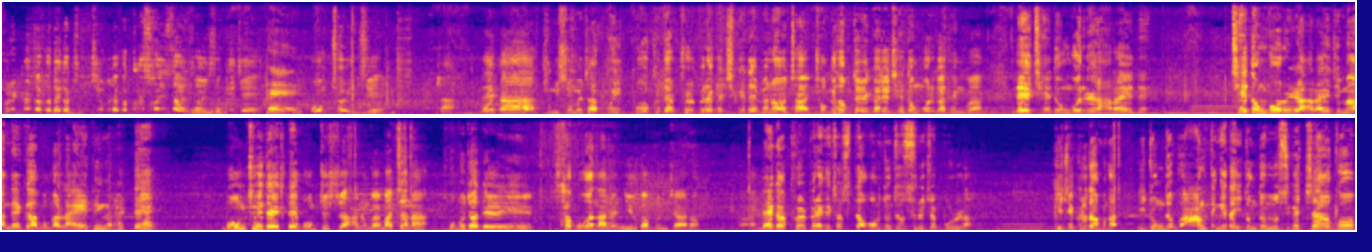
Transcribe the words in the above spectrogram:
브레이크 잡고 내가 중심을 잡고 딱 서 있어, 서 있어, 그지? 네. 멈춰 있지. 자, 내가 중심을 잡고 있고 그대로 풀브레이크를 치게 되면은 자 저기서부터 여기까지 제동거리가 된 거야. 내 제동거리를 알아야 돼. 제동거리를 알아야지만 내가 뭔가 라이딩을 할 때 멈춰야 될 때 멈출 줄 아는 거야. 맞잖아. 초보자들이 사고가 나는 이유가 뭔지 알아? 내가 풀브레이크 쳤을 때 어느 정도 쓰는 줄 몰라. 그치? 그러다 보니까 이 정도 왕 땡기다 이 정도면 스케치하고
